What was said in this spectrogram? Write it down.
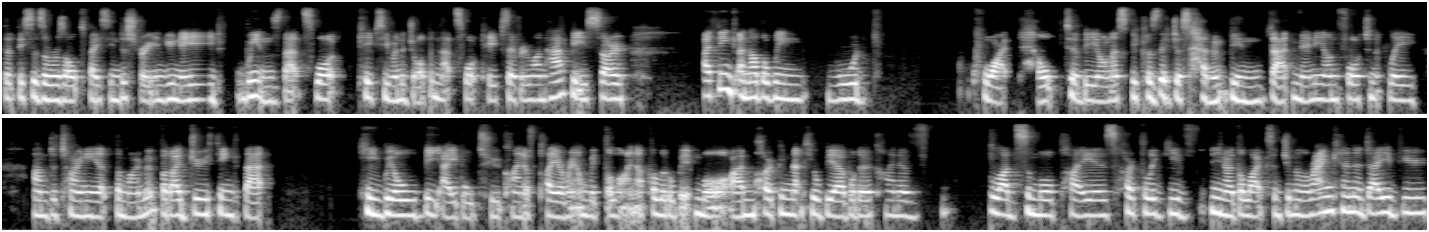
that this is a results based industry and you need wins that's what keeps you in a job and that's what keeps everyone happy so i think another win would quite help to be honest because there just haven't been that many unfortunately under tony at the moment but i do think that he will be able to kind of play around with the lineup a little bit more. I'm hoping that he'll be able to kind of blood some more players, hopefully give, you know, the likes of Jamilla Rankin a debut,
